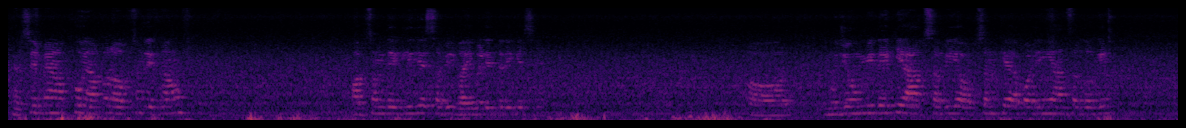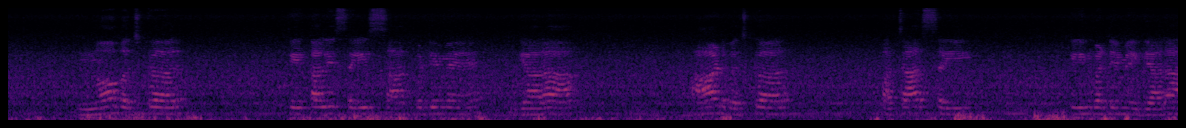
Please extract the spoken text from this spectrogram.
फिर से मैं आपको यहाँ पर ऑप्शन देख रहा हूँ। ऑप्शन देख लीजिए सभी भाई बड़े तरीके से। और मुझे उम्मीद है कि आप सभी ऑप्शन के अकॉर्डिंग ही आंसर दोगे। नौ बजकर तैतालीस सही सात बजे में ग्यारह, आठ बजकर पचास सही तीन बटे में ग्यारह,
